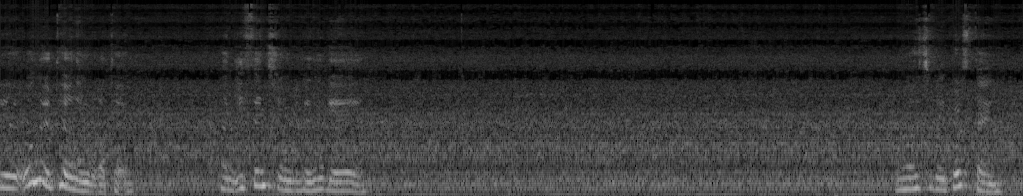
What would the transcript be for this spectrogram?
얘 오늘 태어난 것 같아요. 한 2cm 정도 되는 게. 와, it's my first time.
